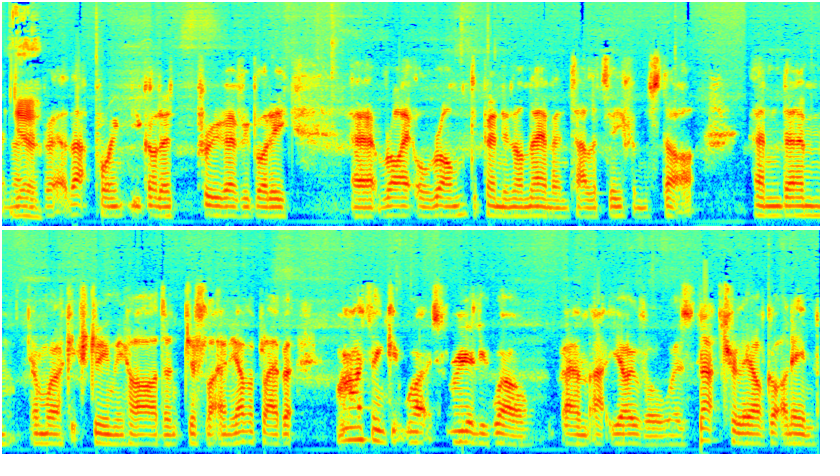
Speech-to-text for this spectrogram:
And then- Yeah. But at that point, you got to prove everybody uh, right or wrong, depending on their mentality from the start and um, and work extremely hard and just like any other player. But where I think it works really well um, at Yeovil was naturally I've got an in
